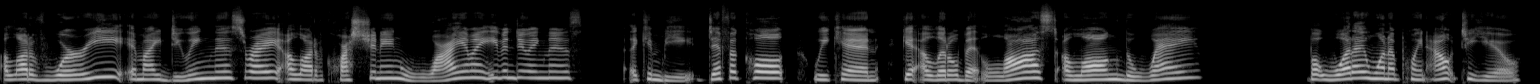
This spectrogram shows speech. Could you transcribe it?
a lot of worry. Am I doing this right? A lot of questioning. Why am I even doing this? It can be difficult. We can get a little bit lost along the way. But what I want to point out to you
